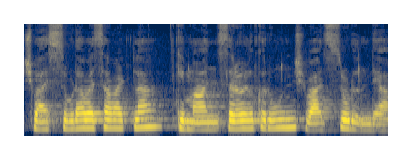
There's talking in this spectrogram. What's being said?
श्वास सोडावासा वाटला की मान सरळ करून श्वास सोडून द्या.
